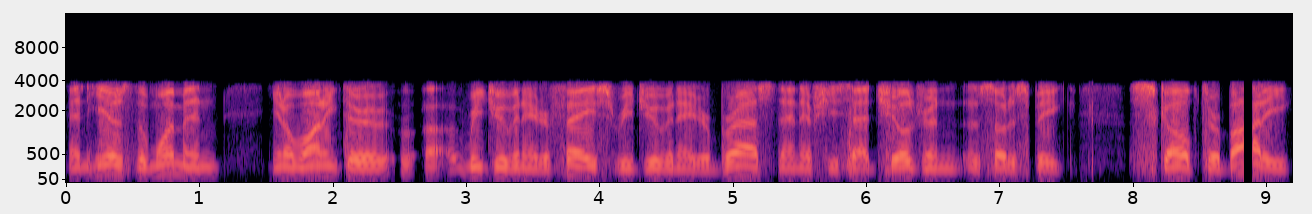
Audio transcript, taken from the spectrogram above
and here's the woman, you know, wanting to uh, rejuvenate her face, rejuvenate her breast, and if she's had children, uh, so to speak, sculpt her body,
